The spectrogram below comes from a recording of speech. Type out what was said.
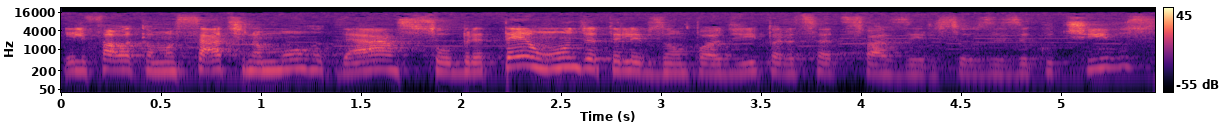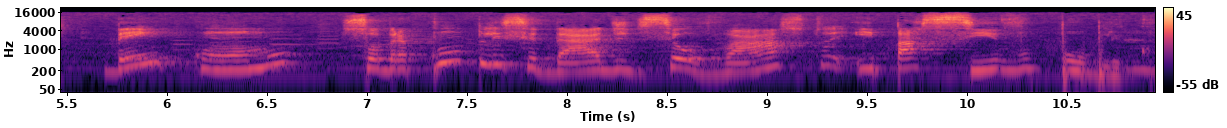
Ele fala que é uma sátira mordaz sobre até onde a televisão pode ir para satisfazer os seus executivos, bem como sobre a cumplicidade de seu vasto e passivo público.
